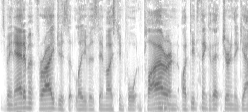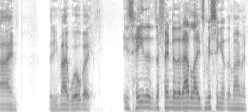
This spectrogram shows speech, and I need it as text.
He's been adamant for ages that Lever's their most important player, and I did think of that during the game that he may well be. Is he the defender that Adelaide's missing at the moment?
